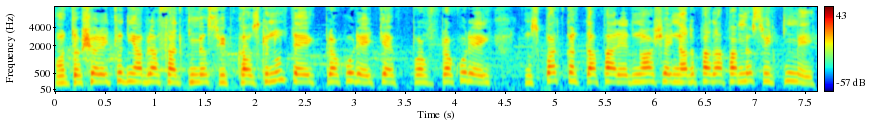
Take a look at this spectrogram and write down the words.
Ontem eu chorei tudo abraçado com meus filhos por causa que não tem, procurei, pro- procurei. Nos quatro cantos da parede não achei nada para dar para meus filhos comer.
